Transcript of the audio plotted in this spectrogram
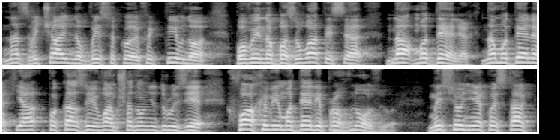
Надзвичайно високоефективно повинно базуватися на моделях. На моделях я показую вам, шановні друзі, фахові моделі прогнозу. Ми сьогодні якось так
